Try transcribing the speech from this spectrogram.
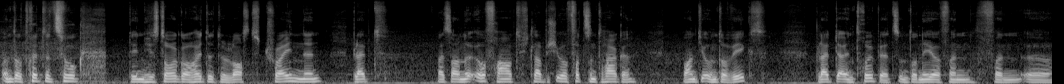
Und der dritte Zug, den Historiker heute The Lost Train nennen, bleibt bei seiner Irrfahrt, ich glaube, ich über 14 Tage waren die unterwegs, bleibt er in Tröbitz in der Nähe von, von, äh,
